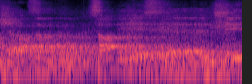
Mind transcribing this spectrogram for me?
iş yaparsan sadece e, e, müşteri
